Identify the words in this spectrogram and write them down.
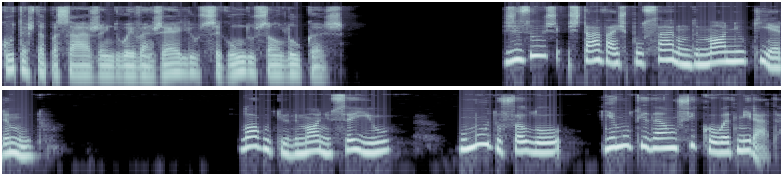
Escuta esta passagem do Evangelho segundo São Lucas. Jesus estava a expulsar um demónio que era mudo. Logo que o demónio saiu, o mudo falou e a multidão ficou admirada.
